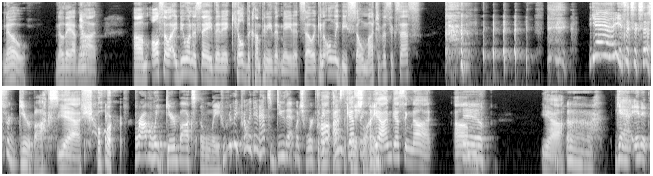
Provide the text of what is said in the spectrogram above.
no, no, they have Now- not. Um, also, I do want to say that it killed the company that made it, so it can only be so much of a success. Yeah, it's a success for Gearbox. Yeah, sure. Probably Gearbox only, who really probably didn't have to do that much work to Pro- get it past I'm the finish line. Yeah, I'm guessing not. Um, yeah. yeah. Uh, yeah, and it.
